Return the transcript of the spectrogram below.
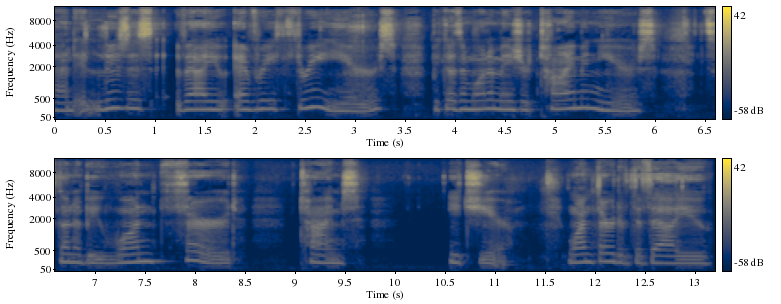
and it loses value every three years. Because I want to measure time in years it's going to be one third times each year. One third of the value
